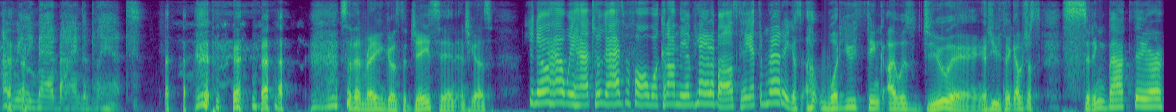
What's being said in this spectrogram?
I'm really mad behind the plant. So then Raygan goes to Jason and she goes, You know how we had two guys before working on the inflatables to get them ready? he goes, "Uh, What do you think I was doing? Do you think I was just sitting back there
